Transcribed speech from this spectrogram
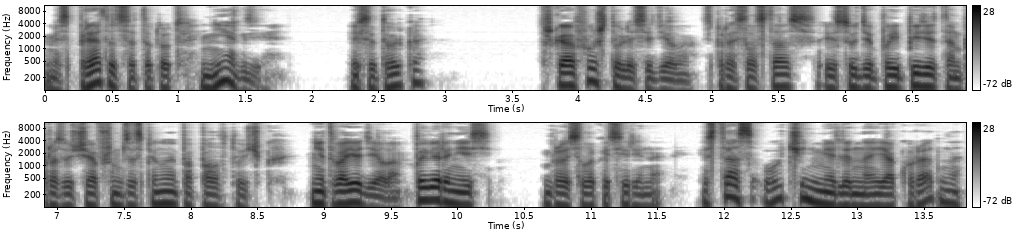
И спрятаться-то тут негде. Если только... «В шкафу, что ли, сидела?» — спросил Стас, и, судя по эпидетам, прозвучавшим за спиной, попал в точку. «Не твое дело. Повернись», — бросила Катерина и Стас очень медленно и аккуратно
